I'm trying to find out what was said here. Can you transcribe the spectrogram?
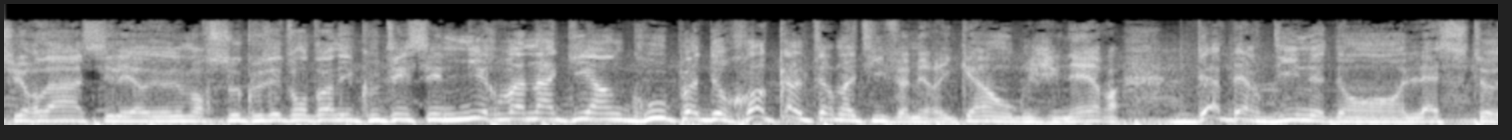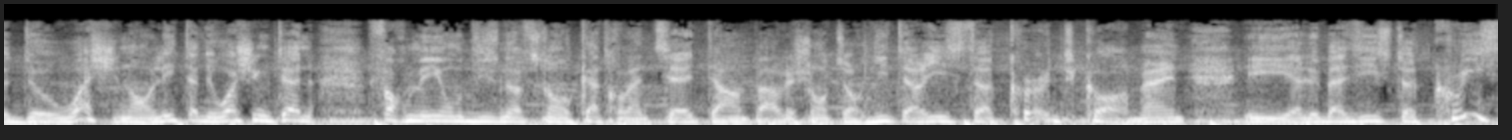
Sûr là, c'est le morceau que vous êtes en train d'écouter, c'est Nirvana qui est un groupe de rock alternatif américain originaire d'Aberdeen dans l'est de Washington, l'État de Washington, formé en 1987 hein, par le chanteur-guitariste Kurt Coleman et le bassiste Chris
